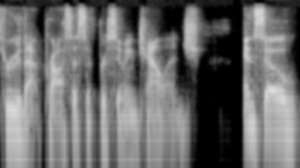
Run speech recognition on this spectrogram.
through that process of pursuing challenge. And so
